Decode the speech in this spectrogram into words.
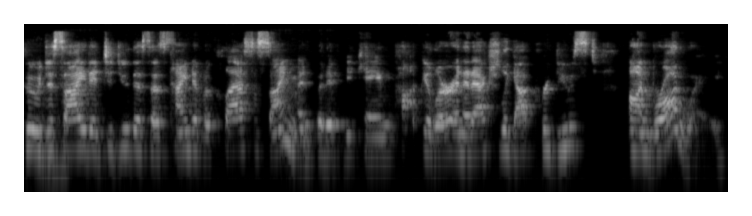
who decided to do this as kind of a class assignment, but it became popular and it actually got produced on Broadway.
